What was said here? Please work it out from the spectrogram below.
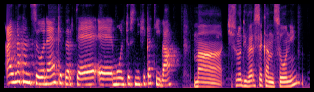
Hai una canzone che per te è molto significativa? Ma ci sono diverse canzoni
